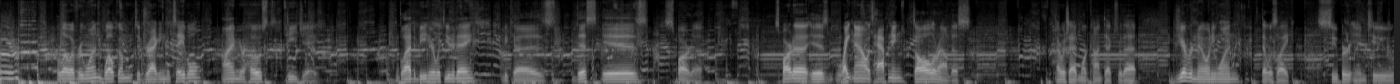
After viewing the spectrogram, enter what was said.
Hello, everyone. Welcome to Dragging the Table. I'm your host, DJ. I'm glad to be here with you today because this is Sparta. Sparta is right now, it's happening, it's all around us. I wish I had more context for that. Did you ever know anyone that was like super into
